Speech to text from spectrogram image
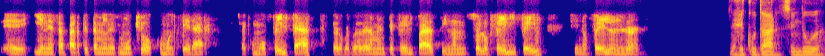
eh, y en esa parte también es mucho como iterar, sea, como fail fast, pero verdaderamente fail fast y no solo fail y fail, sino fail and learn. Ejecutar, sin duda.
